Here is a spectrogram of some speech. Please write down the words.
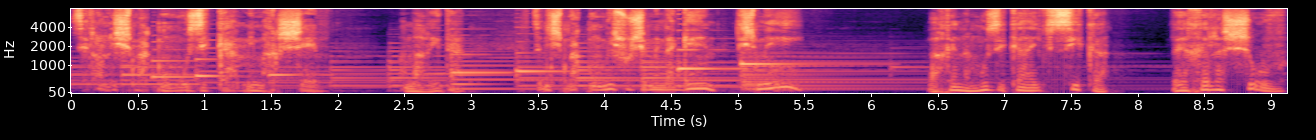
זה לא נשמע כמו מוזיקה ממחשב, אמר עידן. זה נשמע כמו מישהו שמנגן, תשמעי. ואכן המוזיקה הפסיקה והחלה שוב,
